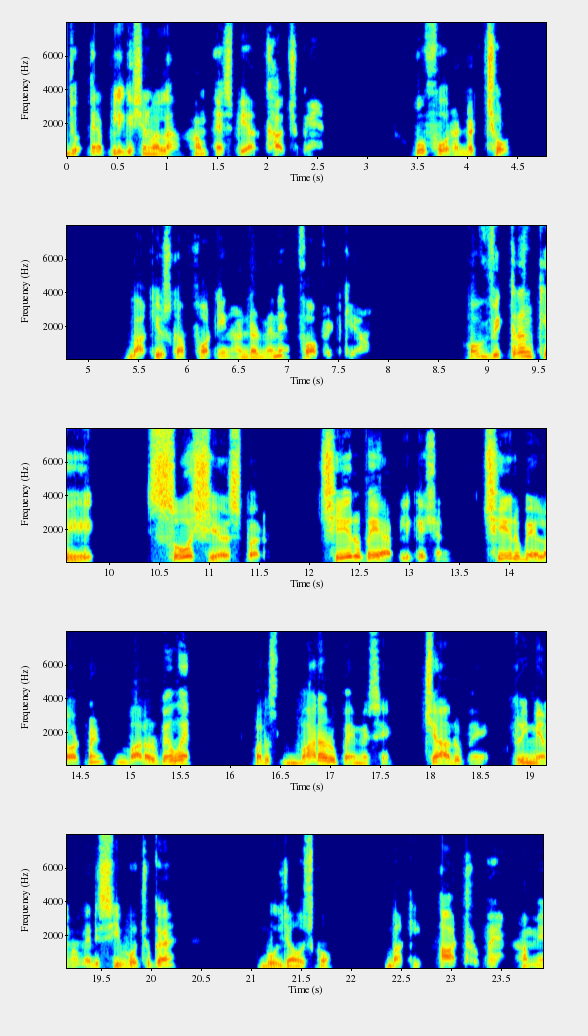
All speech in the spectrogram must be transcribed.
जो एप्लीकेशन वाला हम एस पी आर खा चुके हैं। वो 400 छोड़। बाकी उसका 1400 मैंने फॉरफिट किया। और विक्रम के 100 शेयर्स पर छह रुपए एप्लीकेशन छह रुपए अलॉटमेंट बारह रुपए हुए। और उस बारह रुपए में से चार रुपए प्रीमियम हमें रिसीव हो चुका है। भूल जाओ उसको। बाकी आठ रुपए हमें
